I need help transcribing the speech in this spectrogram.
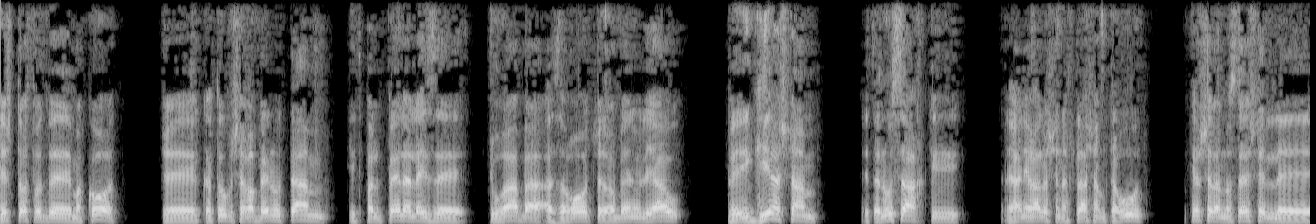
יש תוספות במכות, שכתוב שרבנו תם התפלפל על איזה שורה באזהרות של רבנו אליהו, והגיע שם את הנוסח, כי היה נראה לו שנפלה שם טעות, בקשר לנושא של, אה,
